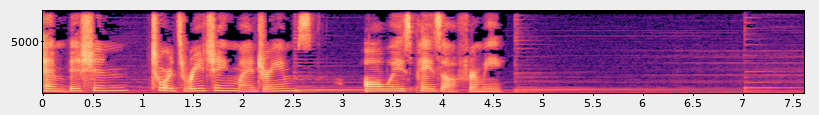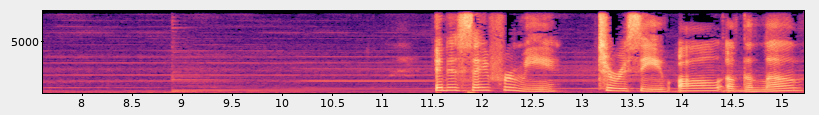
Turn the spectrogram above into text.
ambition towards reaching my dreams always pays off for me. It is safe for me to receive all of the love,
